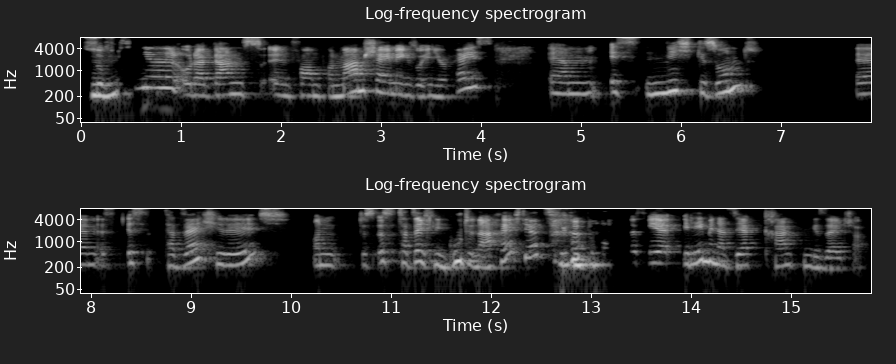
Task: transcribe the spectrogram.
subtil oder ganz in Form von Mom-Shaming, so in your face, ähm, ist nicht gesund. Ähm, es ist tatsächlich, und das ist tatsächlich eine gute Nachricht jetzt, dass wir, wir leben in einer sehr kranken Gesellschaft.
